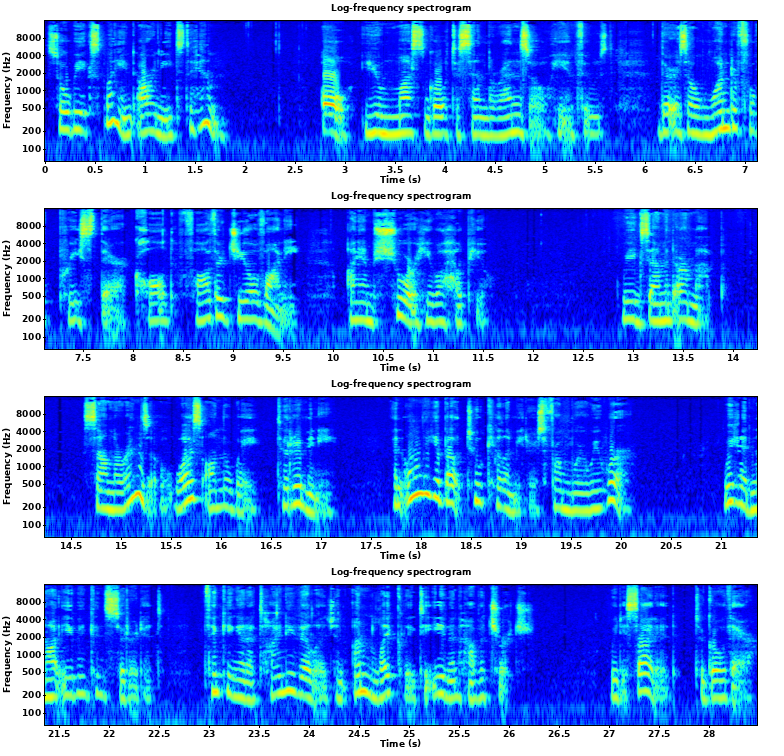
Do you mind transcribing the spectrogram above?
so we explained our needs to him. Oh, you must go to San Lorenzo, he enthused. There is a wonderful priest there called Father Giovanni. I am sure he will help you. We examined our map. San Lorenzo was on the way to Rimini, and only about two kilometers from where we were. We had not even considered it, thinking it a tiny village and unlikely to even have a church. We decided to go there.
